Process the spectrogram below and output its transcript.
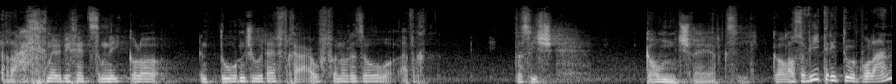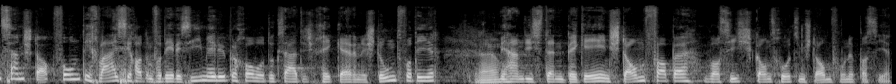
rechnen, ob ich jetzt dem Nikola einen Turnschuh kaufen oder so. Einfach, das ist, ganz schwer gewesen. Ganz also weitere Turbulenzen haben stattgefunden. Ich weiss, ich habe von dir ein E-Mail bekommen, wo du gesagt hast, ich hätte gerne eine Stunde von dir. Genau. Wir haben uns dann begeben in Stampf runter. Was ist ganz kurz im Stampf unten passiert?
